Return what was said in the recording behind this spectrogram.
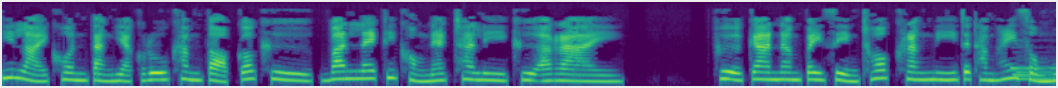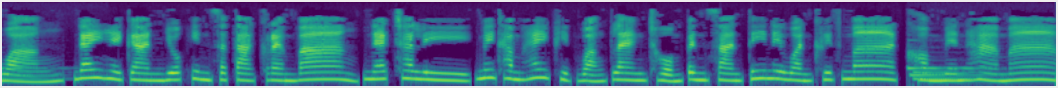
ที่หลายคนต่างอยากรู้คำตอบก็คือ บ้านเลขที่ของแน็กชาลีคืออะไร เผื่อการนำไปเสี่ยงโชคครั้งนี้จะทำให้สมหวัง ได้เฮการยกอินสตาแกรมบ้าง แน็กชาลี ไม่ทำให้ผิดหวังแปลงโฉมเป็นซานตี้ในวันคริสต์มาส คอมเมนต์ฮามาก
